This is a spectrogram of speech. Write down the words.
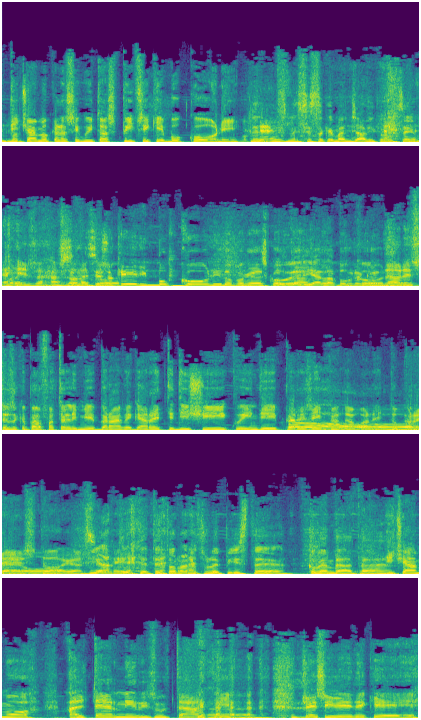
diciamo che l'ho seguito a spizzichi e bocconi. Nel, eh? nel senso che mangiavi come sempre. esatto. esatto. nel senso che eri bocconi dopo che hai ascoltato. O eri alla bocconi. No, nel senso che poi ho fatto le mie brave garette di sci, quindi per oh. esempio andavo a letto presto. Oh, ragazzi. Di ti è tornato sulle piste? Eh? Com'è andata? Diciamo alterni risultati. Eh. cioè si vede che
